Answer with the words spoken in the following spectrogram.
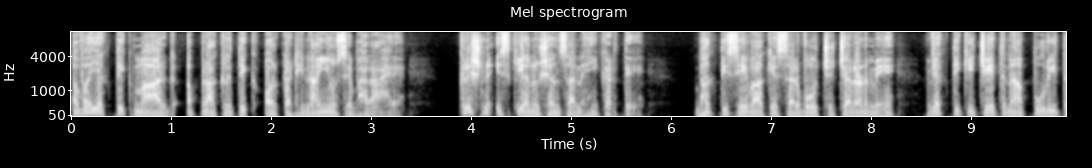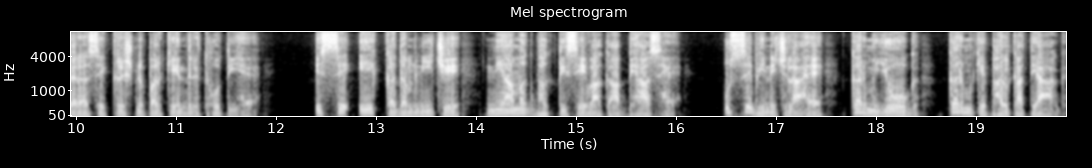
अवैयक्तिक मार्ग अप्राकृतिक और कठिनाइयों से भरा है। कृष्ण इसकी अनुशंसा नहीं करते। भक्ति सेवा के सर्वोच्च चरण में व्यक्ति की चेतना पूरी तरह से कृष्ण पर केंद्रित होती है। इससे एक कदम नीचे नियामक भक्ति सेवा का अभ्यास है। उससे भी निचला है कर्म योग कर्म के फल का त्याग।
